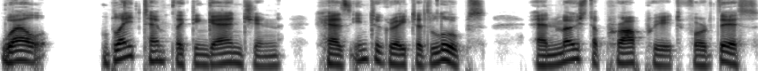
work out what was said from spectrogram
Well, Blade templating engine has integrated loops and most appropriate for this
